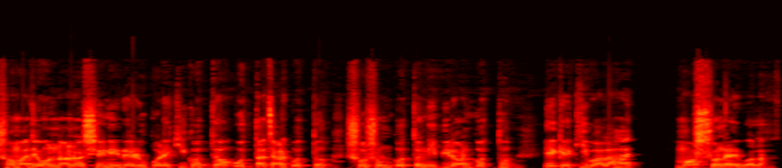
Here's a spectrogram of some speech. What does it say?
সমাজে অন্যান্য শ্রেণীদের উপরে কি করত? অত্যাচার করত, শোষণ করত, নিপীড়ন করত, একে কি বলা হয়? মৎস্য ন্যায় বলা হয়।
